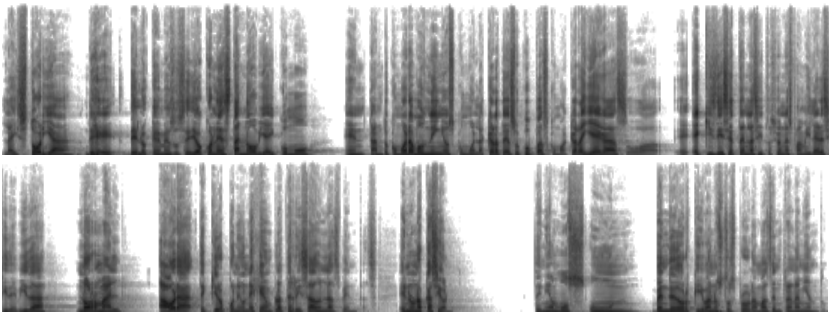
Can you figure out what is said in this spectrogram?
la historia de, lo que me sucedió con esta novia y cómo, en, tanto como éramos niños, como a qué hora te desocupas, como a qué hora llegas, o a eh, X, Y, Z en las situaciones familiares y de vida normal. Ahora te quiero poner un ejemplo aterrizado en las ventas. En una ocasión teníamos un vendedor que iba a nuestros programas de entrenamiento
